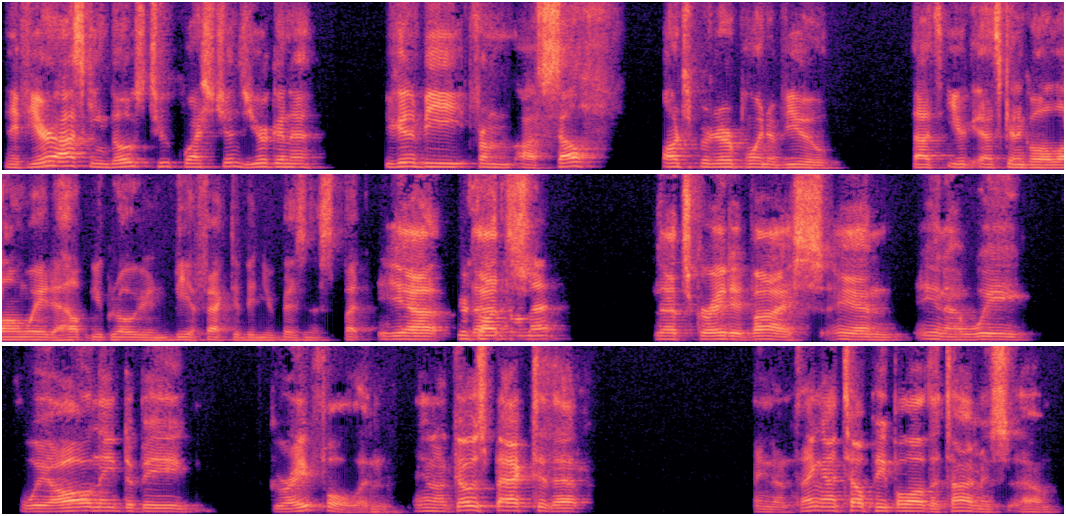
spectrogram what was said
And if you're asking those two questions, you're gonna you're gonna be from a self entrepreneur point of view. That's you that's to go a long way to help you grow and be effective in your business. But yeah, your thoughts on that? That's great advice, and you know we we all need to be grateful, and you know it goes back to that. You know, the thing I tell people all the time is um,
